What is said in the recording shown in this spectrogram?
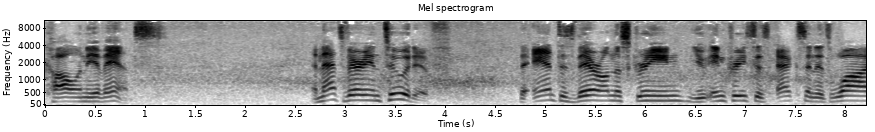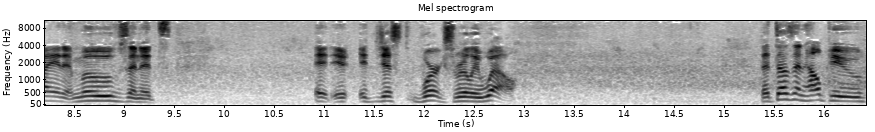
colony of ants and that's very intuitive the ant is there on the screen you increase its x and its y and it moves and it's it, it, it just works really well. That doesn't help you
